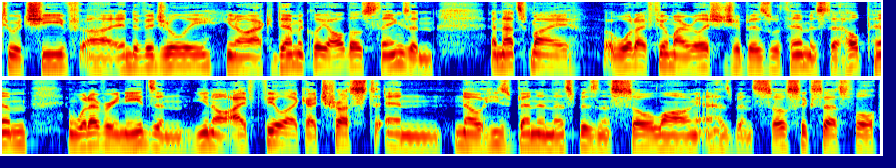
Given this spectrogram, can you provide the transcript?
to achieve uh, individually, you know, academically, all those things. And and that's my what I feel my relationship is with him is to help him in whatever he needs. And you know, I feel like I trust and know he's been in this business so long and has been so successful,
